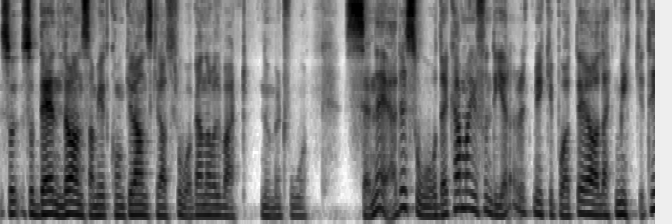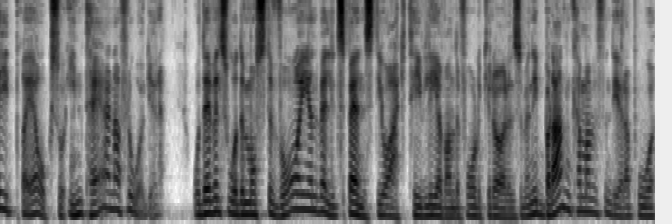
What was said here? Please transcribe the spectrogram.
så, så den lönsamhet konkurrenskraftsfrågan har väl varit nummer två. Sen är det så, och det kan man ju fundera rätt mycket på, att det jag har lagt mycket tid på är också interna frågor. Och det är väl så det måste vara i en väldigt spänstig och aktiv levande folkrörelse. Men ibland kan man väl fundera på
